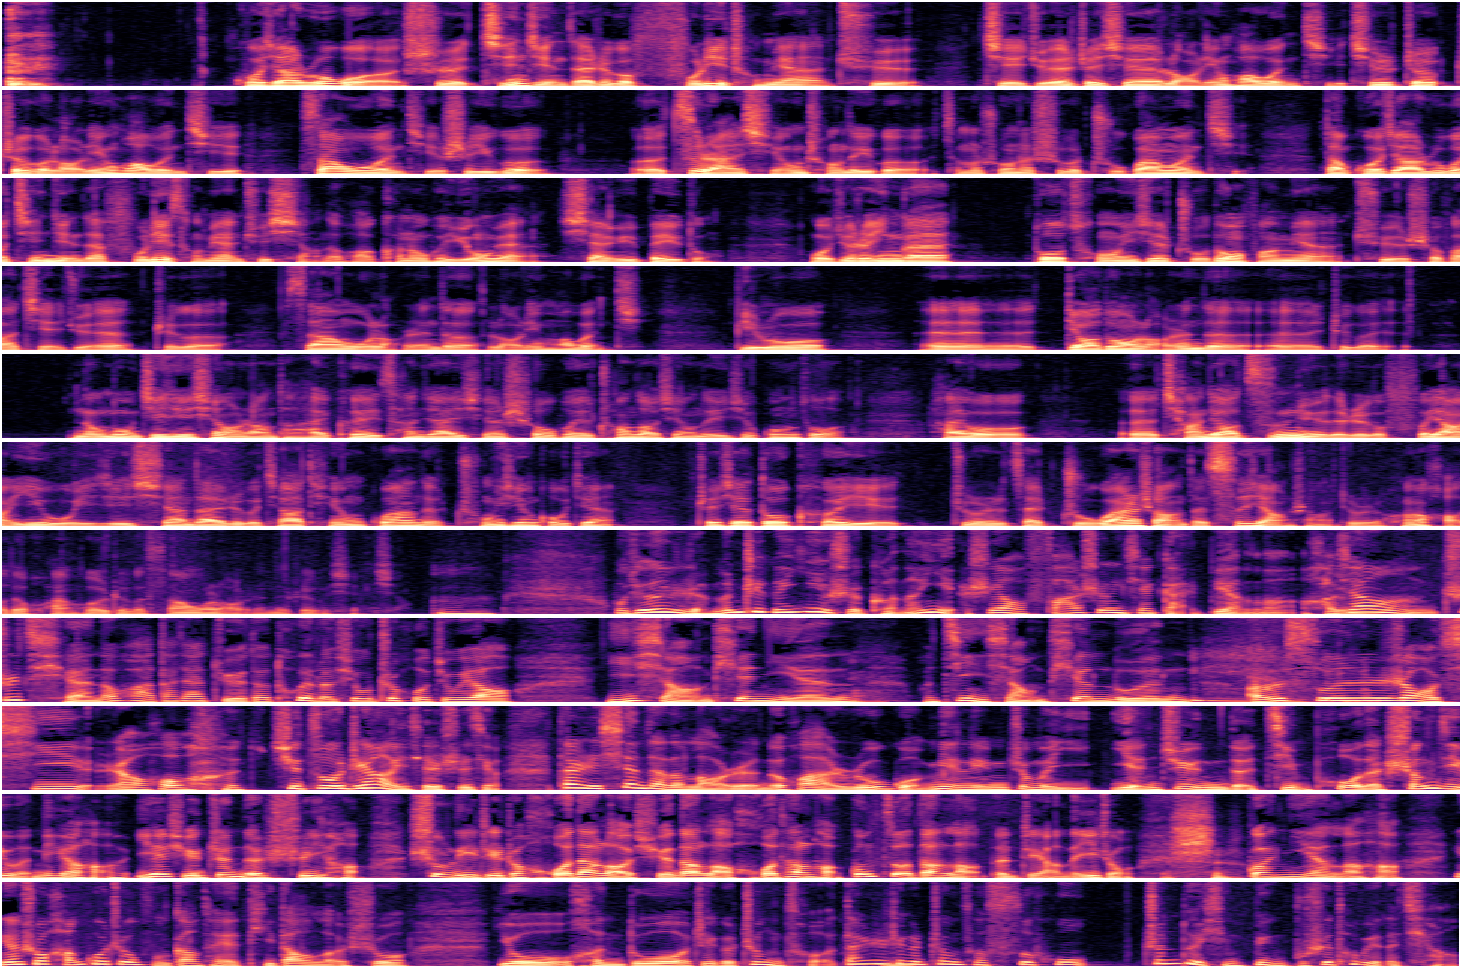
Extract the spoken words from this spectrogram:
国家如果是仅仅在这个福利层面去。解决这些老龄化问题，其实这这个老龄化问题、三无问题是一个呃自然形成的一个怎么说呢？是个主观问题。但国家如果仅仅在福利层面去想的话，可能会永远陷于被动。我觉得应该多从一些主动方面去设法解决这个三无老人的老龄化问题，比如呃调动老人的呃这个能动积极性，让他还可以参加一些社会创造性的一些工作，还有。呃，强调子女的这个抚养义务，以及现代这个家庭观的重新构建，这些都可以就是在主观上，在思想上，就是很好的缓和这个三无老人的这个现象。嗯，我觉得人们这个意识可能也是要发生一些改变了。好像之前的话，大家觉得退了休之后就要颐享天年。尽享天伦，儿孙绕膝，然后 去做这样一些事情。但是现在的老人的话，如果面临这么严峻的、紧迫的生计问题哈，也许真的是要树立这种“活到老，学到老，活到老，工作到老”的这样的一种观念了哈。应该说，韩国政府刚才也提到了，说有很多这个政策，但是这个政策似乎针对性并不是特别的强。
